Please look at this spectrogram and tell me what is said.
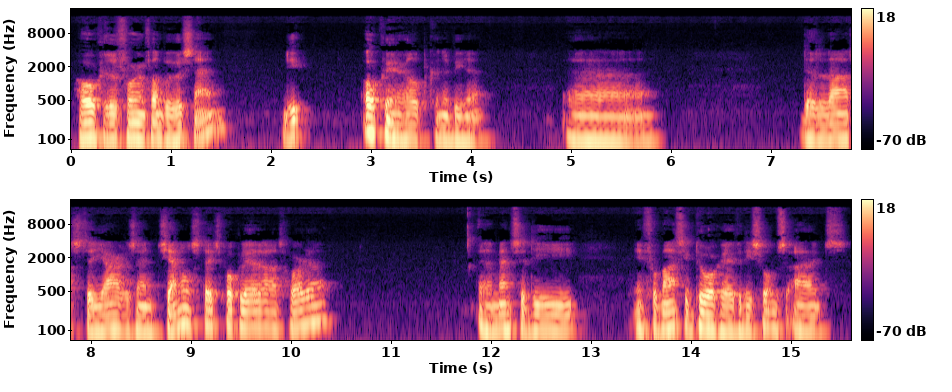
hogere vormen van bewustzijn die ook weer hulp kunnen bieden. Uh, de laatste jaren zijn channels steeds populairder aan het worden. mensen die informatie doorgeven die soms uit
